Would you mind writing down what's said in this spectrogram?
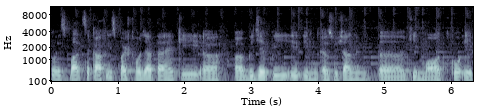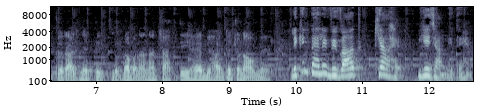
तो इस बात से काफ़ी स्पष्ट हो जाता है कि बीजेपी इन सुशांत की मौत को एक राजनीतिक मुद्दा बनाना चाहती है बिहार के चुनाव में। लेकिन पहले विवाद क्या है, ये जान लेते हैं।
